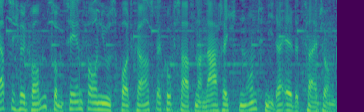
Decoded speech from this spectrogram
Herzlich willkommen zum CNV News Podcast der Cuxhavener Nachrichten und Niederelbe Zeitung.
